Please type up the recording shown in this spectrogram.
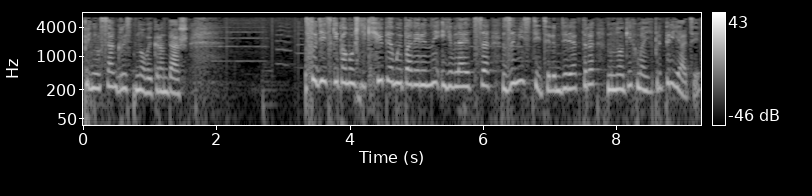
принялся грызть новый карандаш. Судейский помощник Хюпе, мой поверенный, и является заместителем директора многих моих предприятий,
